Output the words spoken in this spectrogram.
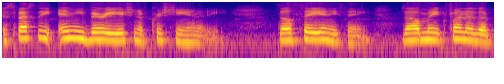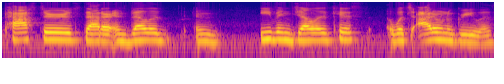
especially any variation of Christianity. They'll say anything. They'll make fun of the pastors that are evangelicals, which I don't agree with.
